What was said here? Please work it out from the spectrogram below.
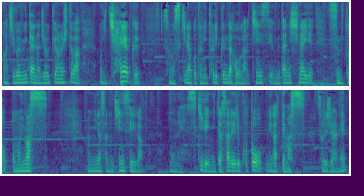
まあ、自分みたいな状況の人はもういち早くその好きなことに取り組んだ方が人生無駄にしないで済むと思います、まあ、皆さんの人生がもうね好きで満たされることを願ってます。それじゃあね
